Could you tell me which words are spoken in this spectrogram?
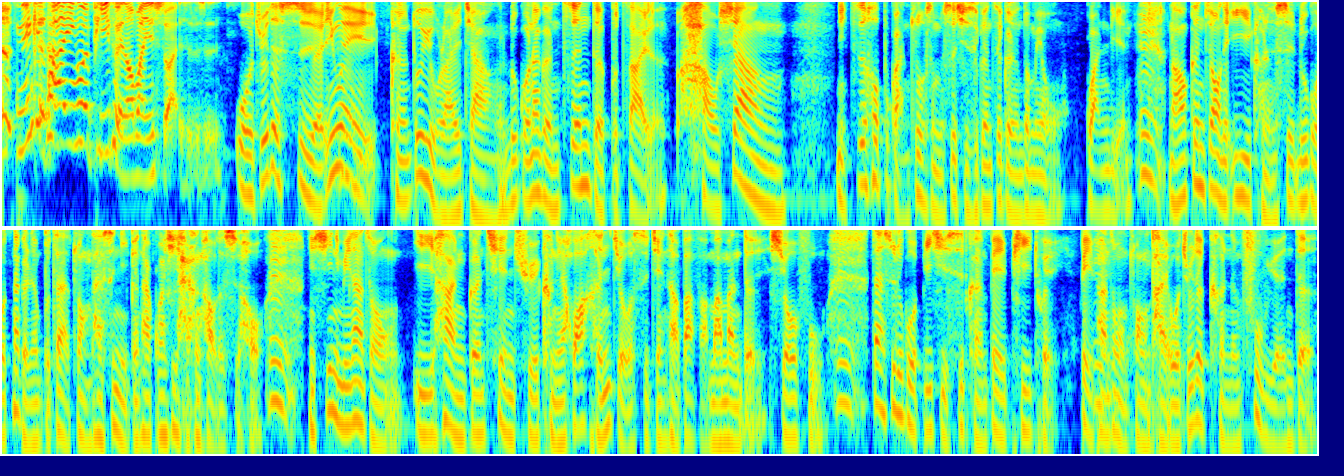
宁可他因为劈腿然后把你甩，是不是？我觉得是哎、欸，因为可能对于我来讲，如果那个人真的不在了，好像你之后不管做什么事，其实跟这个人都没有关联。嗯，然后更重要的意义可能是，如果那个人不在的状态，是你跟他关系还很好的时候，嗯，你心里面那种遗憾跟欠缺，可能要花很久的时间才有办法慢慢的修复。嗯，但是如果比起是可能被劈腿、背叛这种状态，我觉得可能复原的。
